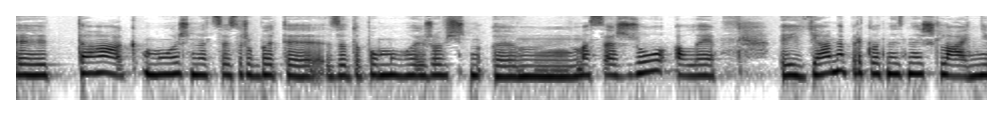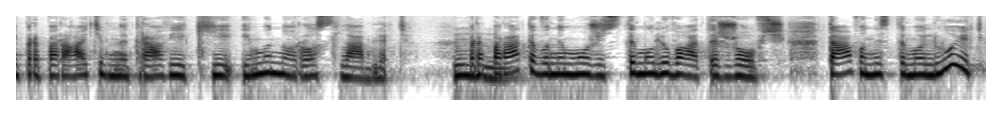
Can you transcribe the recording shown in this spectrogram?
Е, Так, можна це зробити за допомогою жовчного масажу, але я, наприклад, не знайшла ні препаратів, ні трав, які іменно розслаблять. Препарати вони можуть стимулювати жовч. Та вони стимулюють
